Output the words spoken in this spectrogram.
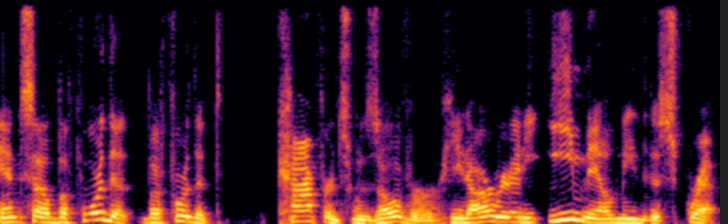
And so before the before the conference was over, he'd already emailed me the script.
